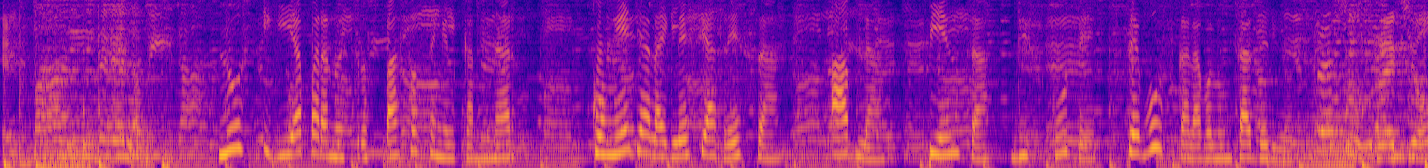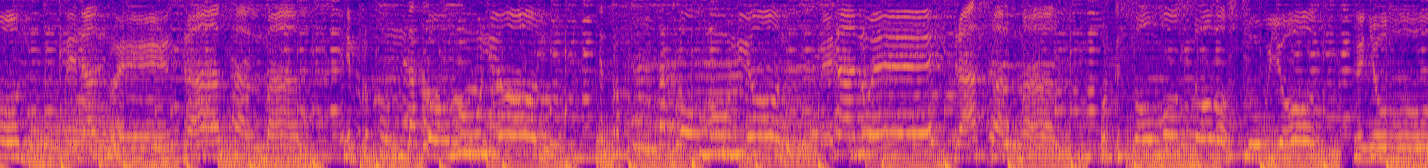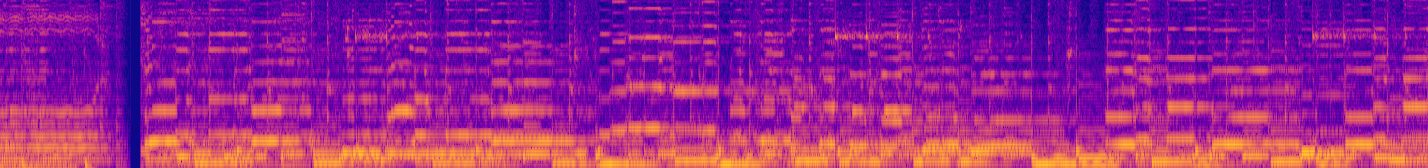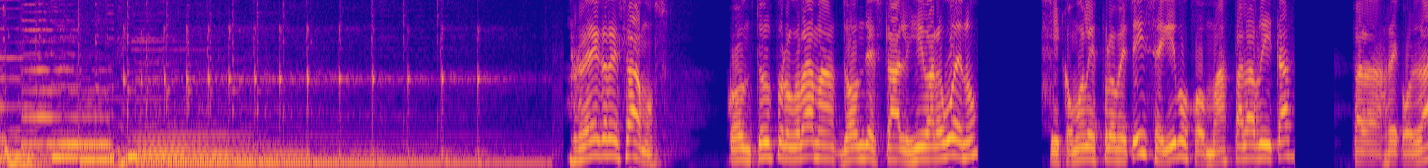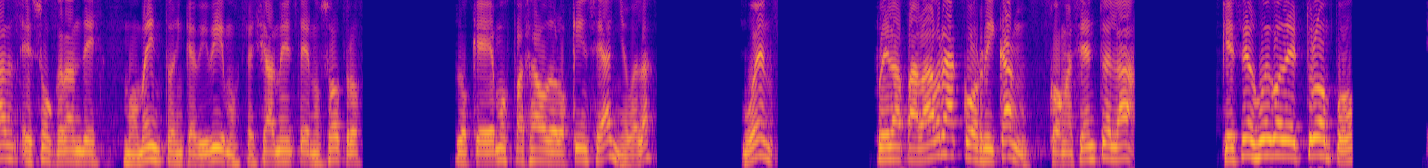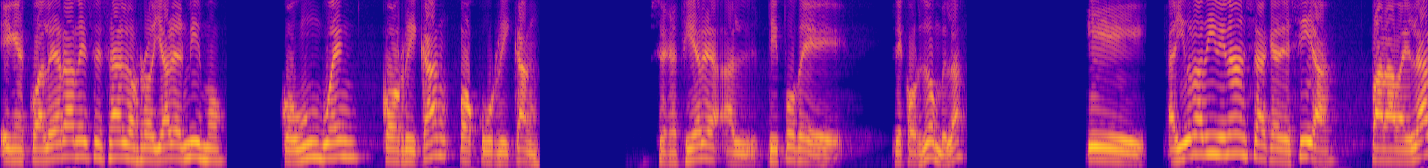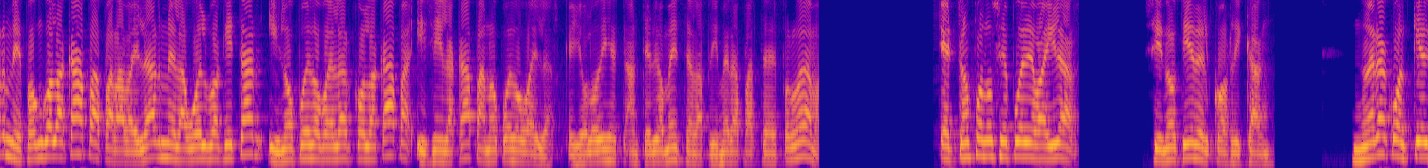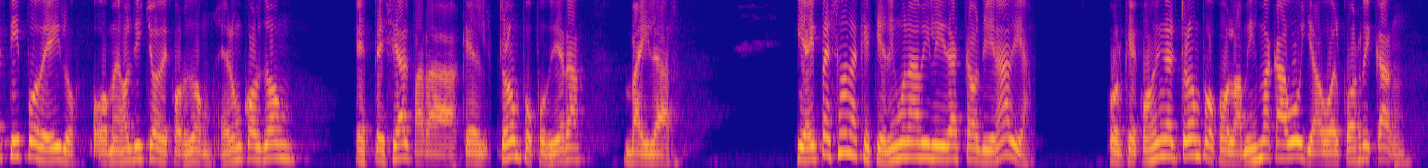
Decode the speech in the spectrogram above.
el pan de la vida. Luz y guía para nuestros pasos en el caminar. Con ella la iglesia reza, habla, piensa, discute, se busca la voluntad de Dios. Resurrección, ven a nuestras almas en profunda comunión, en profunda comunión, ven a nuestras almas, porque somos todos tuyos, Señor. Regresamos con tu programa ¿Dónde está el jíbaro bueno? Y como les prometí, seguimos con más palabritas para recordar esos grandes momentos en que vivimos, especialmente nosotros, lo que hemos pasado de los 15 años, ¿verdad? Bueno, pues la palabra corricán, con acento en la A, que es el juego del trompo, en el cual era necesario enrollar el mismo con un buen corricán o curricán. Se refiere al tipo de, de cordón, ¿verdad? Y hay una adivinanza que decía para bailar me pongo la capa, para bailar me la vuelvo a quitar y no puedo bailar con la capa y sin la capa no puedo bailar, que yo lo dije anteriormente en la primera parte del programa. El trompo no se puede bailar si no tiene el corricán. no era cualquier tipo de hilo, o mejor dicho, de cordón. Era un cordón especial para que el trompo pudiera bailar. Y hay personas que tienen una habilidad extraordinaria, porque cogen el trompo con la misma cabulla o el corricán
